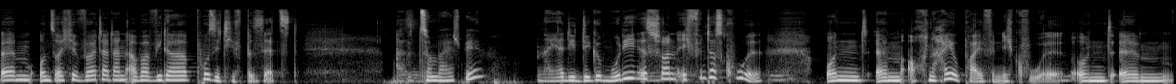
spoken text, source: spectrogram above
ähm, und solche Wörter dann aber wieder positiv besetzt. Also, Zum Beispiel? Naja, die dicke Mutti ist schon, ich finde das cool. Und ähm, auch ein Hiopai finde ich cool. Und ähm,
